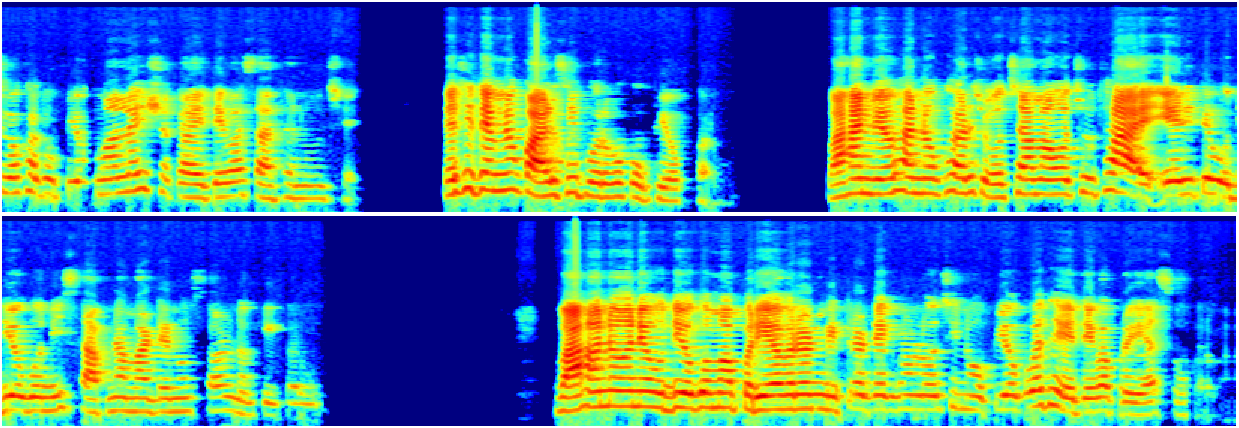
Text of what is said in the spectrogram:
જ વખત ઉપયોગમાં લઈ શકાય તેવા સાધનો છે. તેથી તેમનો કાળજીપૂર્વક ઉપયોગ કરવો. વાહન વ્યવહારનો ખર્ચ ઓછામાં ઓછો થાય એ રીતે ઉદ્યોગોની સ્થાપના માટેનું સ્થળ નક્કી કરવું. વાહનો અને ઉદ્યોગોમાં પર્યાવરણ, મિત્ર ટેકનોલોજીનો ઉપયોગ વધે તેવા પ્રયાસો કરવા.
